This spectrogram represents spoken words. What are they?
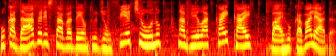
O cadáver estava dentro de um Fiat Uno na Vila Caicai, bairro Cavalhada.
